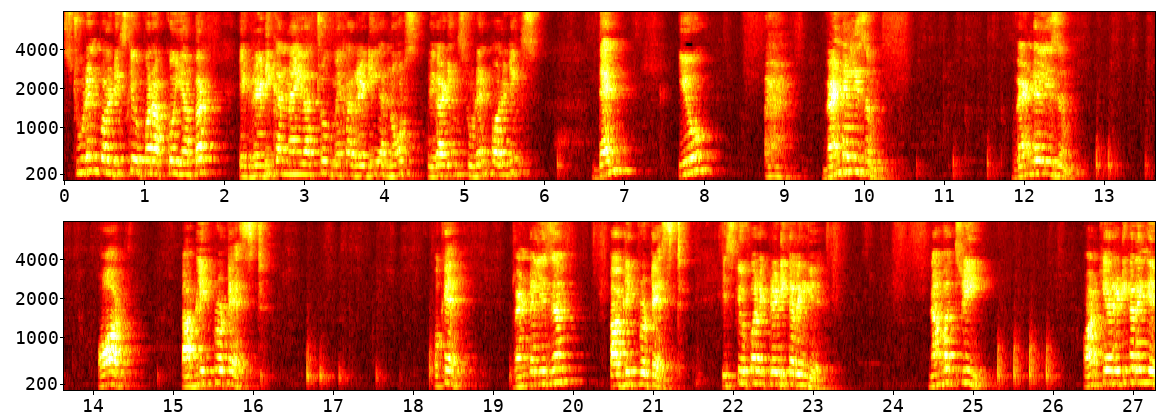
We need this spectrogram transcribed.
स्टूडेंट पॉलिटिक्स के ऊपर आपको यहाँ पर एक रेडी करना है to make a ready a notes regarding student politics then you vandalism vandalism और public protest okay vandalism public protest इसके ऊपर एक रेडी करेंगे। नंबर थ्री और क्या रेडी करेंगे?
